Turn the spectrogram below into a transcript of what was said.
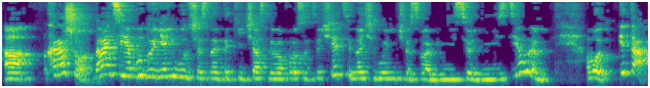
А, хорошо давайте я буду я не буду сейчас на такие частные вопросы отвечать иначе мы ничего с вами не сегодня не сделаем. Вот итак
